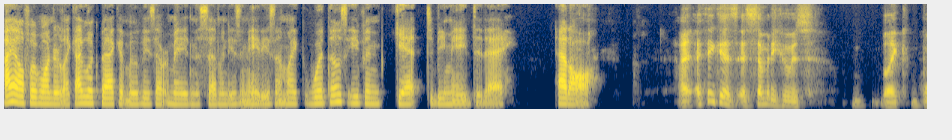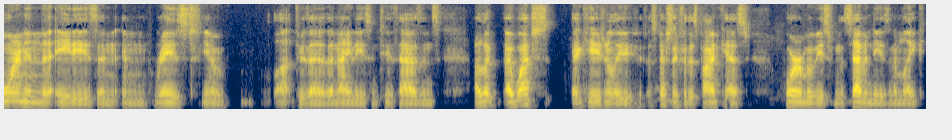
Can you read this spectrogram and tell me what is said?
I often wonder, like I look back at movies that were made in the 70s and 80s, and I'm like, would those even get to be made today at all? I, I think as as somebody who is like born in the 80s and and raised, you know, through the the 90s and 2000s, I look, I watch occasionally, especially for this podcast, horror movies from the 70s, and I'm like,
